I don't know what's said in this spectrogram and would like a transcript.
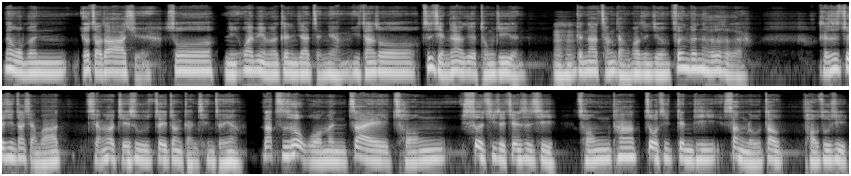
那我们有找到阿雪，说你外面有没有跟人家怎样？以她说之前她有个同居人，嗯哼，跟她厂长发生纠纷分分合合啊。可是最近她想把她想要结束这一段感情，怎样？那之后，我们再从社区的监视器，从他坐进电梯上楼到跑出去，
